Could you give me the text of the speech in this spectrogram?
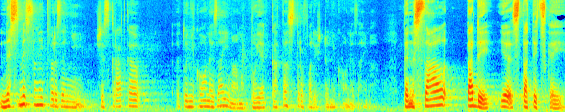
nesmyslné tvrzení, že zkrátka to nikoho nezajímá. No to je katastrofa, když to nikoho nezajímá. Ten sál tady je statický.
